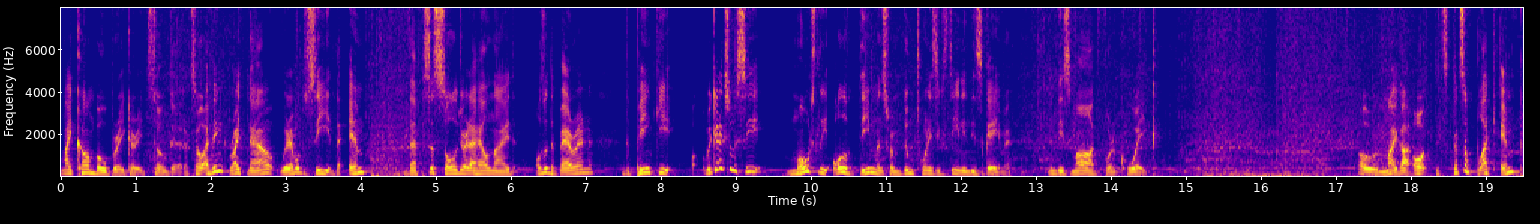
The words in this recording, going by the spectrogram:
My combo breaker, it's so good. So I think right now, we're able to see the Imp, the Pizza Soldier, the Hell Knight, also the Baron, the Pinky. We can actually see mostly all of demons from Doom 2016 in this game, eh? in this mod for Quake. Oh my god, oh, that's a Black Imp?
